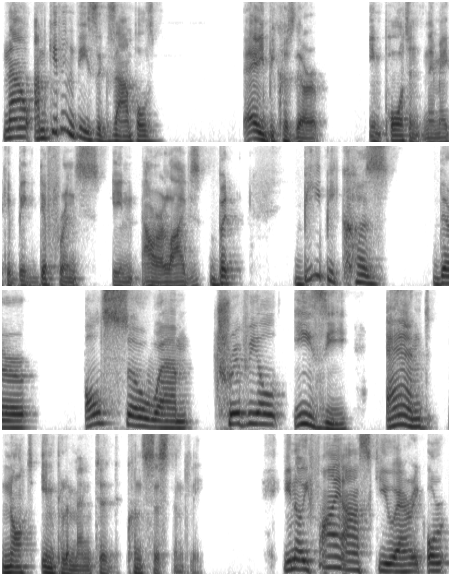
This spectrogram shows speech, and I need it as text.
Now, I'm giving these examples, A, because they're important and they make a big difference in our lives, but B, because they're also um, trivial, easy, and not implemented consistently. You know, if I ask you, Erik, or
